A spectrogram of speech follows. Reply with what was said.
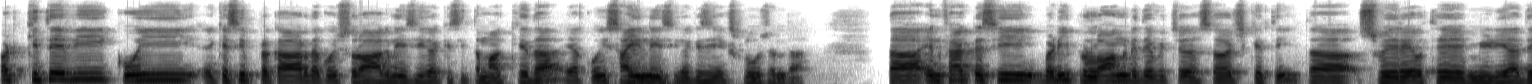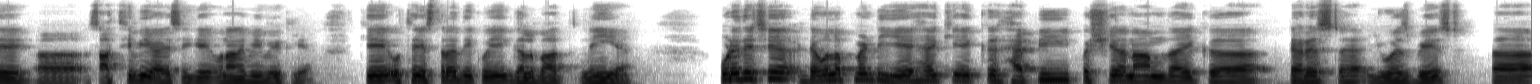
ਬਟ ਕਿਤੇ ਵੀ ਕੋਈ ਕਿਸੇ ਪ੍ਰਕਾਰ ਦਾ ਕੋਈ ਸੁਰਾਗ ਨਹੀਂ ਸੀਗਾ ਕਿਸੇ ਧਮਾਕੇ ਦਾ ਜਾਂ ਕੋਈ ਸਾਈਨ ਨਹੀਂ ਸੀਗਾ ਕਿਸੇ ਐਕਸਪਲੋਜਨ ਦਾ ਤਾਂ ਇਨਫੈਕਟ ਅਸੀਂ ਬੜੀ ਪ੍ਰੋਲੋਂਗਡ ਇਹਦੇ ਵਿੱਚ ਸਰਚ ਕੀਤੀ ਤਾਂ ਸਵੇਰੇ ਉੱਥੇ ਮੀਡੀਆ ਦੇ ਸਾਥੀ ਵੀ ਆਏ ਸੀਗੇ ਉਹਨਾਂ ਨੇ ਵੀ ਵੇਖ ਲਿਆ ਕਿ ਉੱਥੇ ਇਸ ਤਰ੍ਹਾਂ ਦੀ ਕੋਈ ਗੱਲਬਾਤ ਨਹੀਂ ਹੈ ਹੁਣ ਇਹਦੇ 'ਚ ਡਿਵੈਲਪਮੈਂਟ ਇਹ ਹੈ ਕਿ ਇੱਕ ਹੈਪੀ ਪਸ਼ੀਆ ਨਾਮ ਦਾ ਇੱਕ ਟੈਰਰਿਸਟ ਹੈ ਯੂਐਸ ਬੇਸਡ ਤਾਂ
